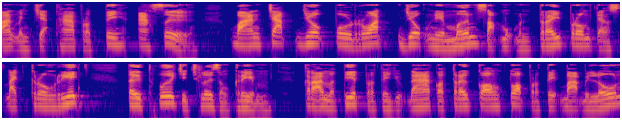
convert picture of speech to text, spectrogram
បានបញ្ជាក់ថាប្រទេសអាសឺបានចាប់យកពលរដ្ឋយកនាម៉ឺនសពមុខមន្ត្រីព្រមទាំងស្ដេចគ្រងរាជទៅធ្វើជាឆ្លើយសង្គ្រាមក្រោយមកទៀតប្រទេសយូដាក៏ត្រូវកងទ័ពប្រទេសបាប៊ីឡូន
